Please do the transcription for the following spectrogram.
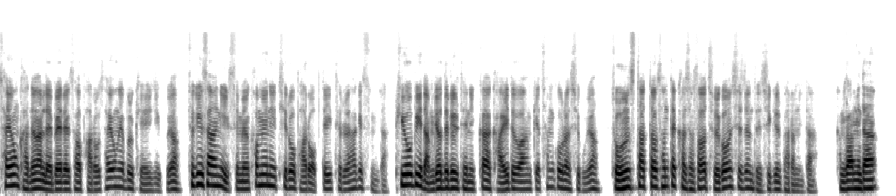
사용 가능한 레벨에서 바로 사용해 볼 계획이고요. 특이사항이 있으면 커뮤니티로 바로 업데이트를 하겠습니다. POB 남겨드릴 테니까 가이드와 함께 참고를 하시고요. 좋은 스타터 선택하셔서 즐거운 시즌 되시길 바랍니다. 감사합니다.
